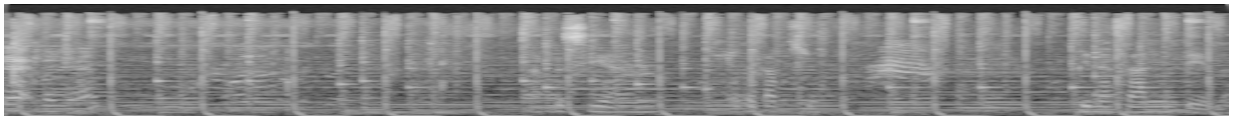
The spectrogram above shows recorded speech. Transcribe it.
Siya, ba yan? Tapos yan. Pagkatapos yung binasaan yung tela.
